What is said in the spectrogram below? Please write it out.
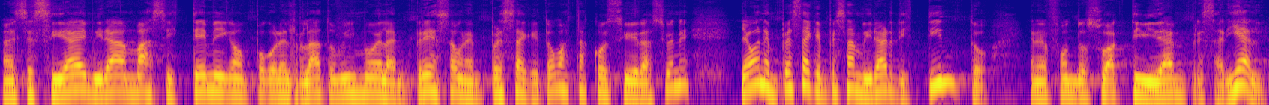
la necesidad de mirar más sistémica, un poco en el relato mismo de la empresa, una empresa que toma estas consideraciones y a una empresa que empieza a mirar distinto, en el fondo, su actividad empresarial.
